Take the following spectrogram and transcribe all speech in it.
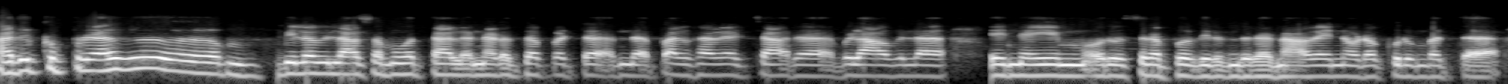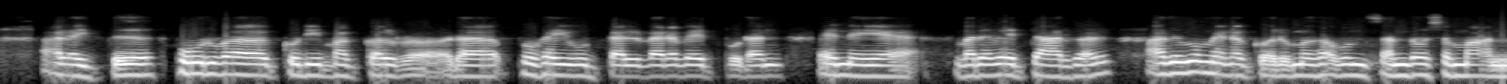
அதுக்கு பிறகு பிலவிழா சமூகத்தால் நடத்தப்பட்ட அந்த பல்கலாச்சார விழாவில் என்னையும் ஒரு சிறப்பு விருந்தினராக என்னோட குடும்பத்தை அழைத்து பூர்வ குடிமக்களோட புகையூட்டல் வரவேற்புடன் என்னைய வரவேற்றார்கள். அதுவும் எனக்கு ஒரு மிகவும் சந்தோஷமான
